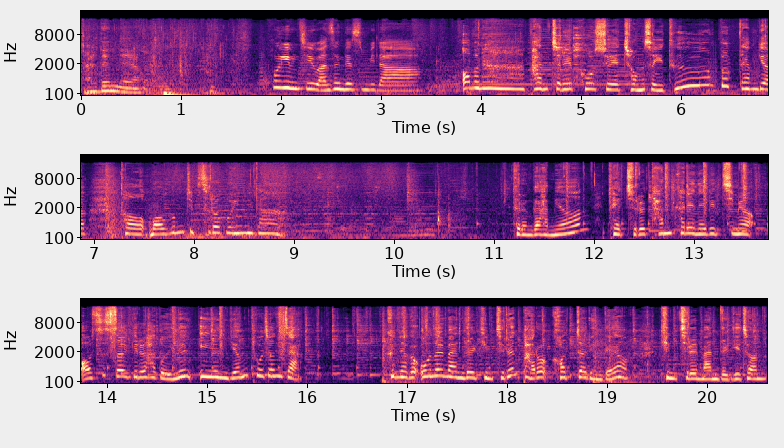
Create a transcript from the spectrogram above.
잘 됐네요. 호김치 완성됐습니다. 어머나 반찬에 고수의 정성이 듬뿍 담겨 더 먹음직스러워 보입니다. 그런가 하면 배추를 단칼에 내리치며 어슷썰기를 하고 있는 이은경 도전자. 그녀가 오늘 만들 김치는 바로 겉절인데요. 김치를 만들기 전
